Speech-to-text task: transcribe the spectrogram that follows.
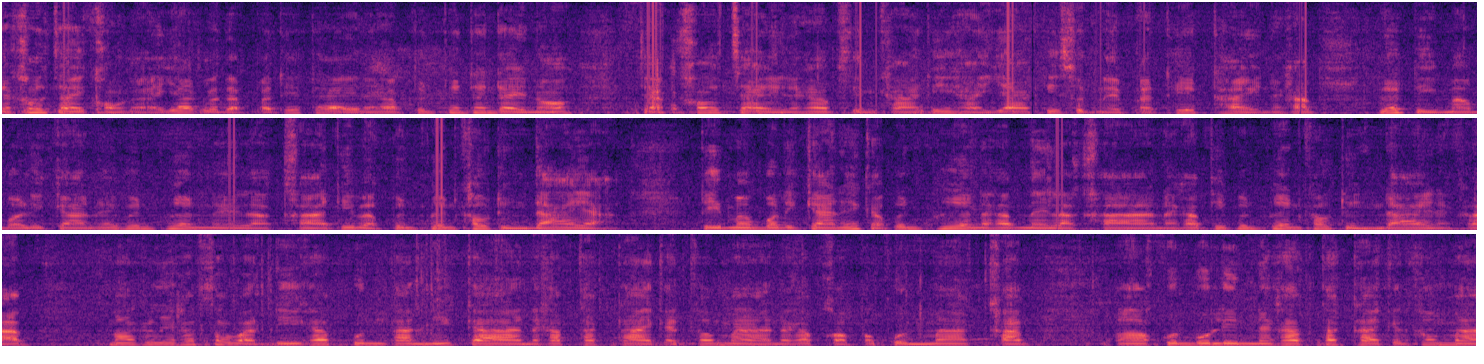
จะเข้าใจของหายากระดับประเทศไทยนะครับ เพื่อนๆท่านใดเนาะจะเข้าใจนะครับ สินค้าที่หายากที่สุดในประเทศไทยนะครับ และตีมาบริการให้เพื่อนๆในราคาที่แบบเพื่อนๆเข้าถึงได้อะตีมาบริการให้กับเพื่อนๆนะครับ ในราคานะครับที่เพื่อนๆเข้าถึงได้นะครับมากันเลยครับ สวัสดีครับ คุณพันนิกานะครับ ทักทายกันเข้ามานะครับ ขอบพระคุณมากครับคุณบุรินนะครับ ทักทายกันเข้ามา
